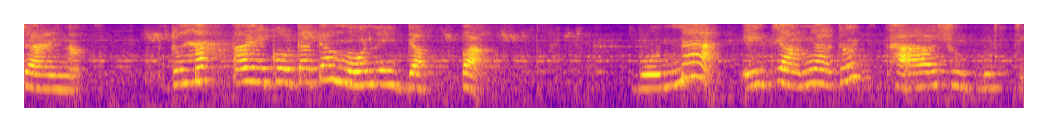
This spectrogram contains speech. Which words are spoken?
যায় না। তোমার আমি কোথাটা মনে ডাব্বা বন্যা, এই যে আমি এখন খাওয়া শুরু করছি।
